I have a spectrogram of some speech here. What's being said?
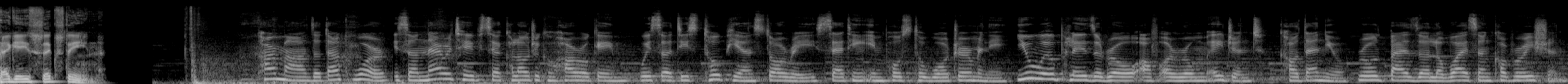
PEGI 16. Karma The Dark World is a narrative psychological horror game with a dystopian story setting in post war Germany. You will play the role of a Roam agent called Daniel, ruled by the Leviathan Corporation.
